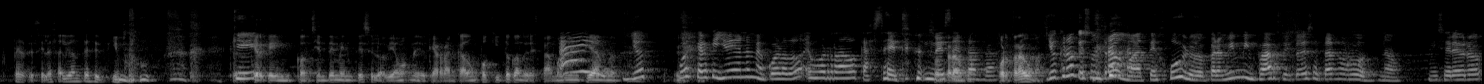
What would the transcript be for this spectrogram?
espérate, se le salió antes de tiempo. ¿Qué? Creo que inconscientemente se lo habíamos medio que arrancado un poquito cuando le estábamos limpiando. Yo, puedes creer que yo ya no me acuerdo, he borrado cassette Son de esa traumas, etapa. Por traumas. Yo creo que es un trauma, te juro. Para mí mi infarto y toda esa etapa, uh, no. Mi cerebro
